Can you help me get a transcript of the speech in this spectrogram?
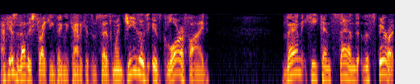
Now, here's another striking thing the Catechism says. When Jesus is glorified, then he can send the Spirit.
